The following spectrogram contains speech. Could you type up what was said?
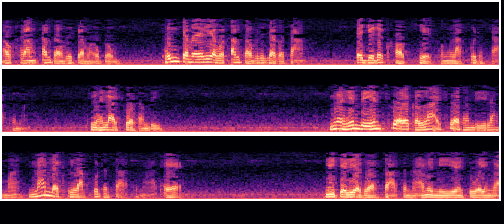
เอาคำคำสอนพระเจ้ามาอบรม ถึงจะไม่เรียกว่าคำสอนพระเจ้าก็ตาม แต่อยู่ในขอบเขตของหลักพุทธศาสนาคือให้ละชั่วทำดี เมื่อเห็นดีเห็นชั่วแล้วก็ละชั่วทำดีละมา นั่นแหละคือหลักพุทธศาสนาแท้ นี่จะเรียกว่าศาสนาไม่มีในตัวยังไง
